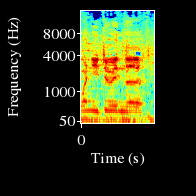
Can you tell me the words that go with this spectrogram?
When you're doing the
